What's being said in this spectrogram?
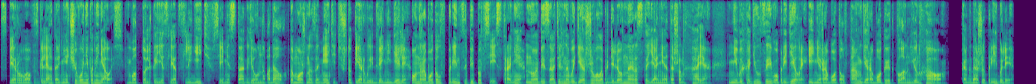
С первого взгляда ничего не поменялось. Вот только если отследить все места, где он нападал, то можно заметить, что первые две недели он работал в принципе по всей стране, но обязательно выдерживал определенное расстояние до Шанхая, не выходил за его пределы и не работал там, где работает клан Юнхао. Когда же прибыли,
